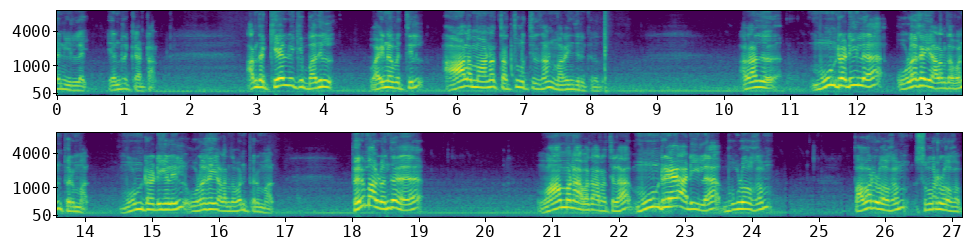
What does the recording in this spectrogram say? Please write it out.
ஏன் இல்லை என்று கேட்டான். அந்த கேள்விக்கு பதில் வைணவத்தில் ஆழமான தத்துவத்தில் தான் மறைந்திருக்கிறது. அதாவது மூன்றடியில் உலகை அளந்தவன் பெருமாள். மூன்றடிகளில் உலகை அளந்தவன் பெருமாள். பெருமாள் வந்து வாமன அவதாரத்தில் மூன்றே அடியில் பூலோகம் பவர்லோகம் சுவர்லோகம்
